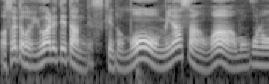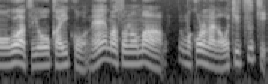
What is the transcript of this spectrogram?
まあそういったこと言われてたんですけども、皆さんはもうこの5月8日以降ね、まあそのまあ、まあ、コロナが落ち着き、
